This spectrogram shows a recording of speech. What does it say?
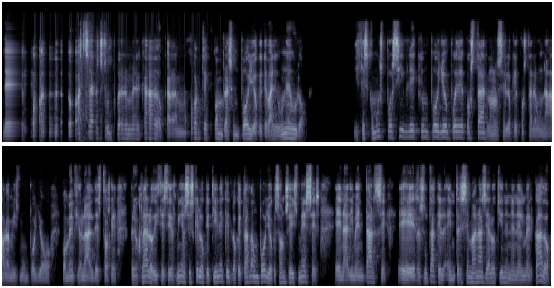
de cuando vas al supermercado, que a lo mejor te compras un pollo que te vale un euro, dices, ¿cómo es posible que un pollo puede costar? No lo sé lo que costará una, ahora mismo un pollo convencional de estos que. Pero claro, dices, Dios mío, si es que lo que tiene que, lo que tarda un pollo, que son seis meses en alimentarse, eh, resulta que en tres semanas ya lo tienen en el mercado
